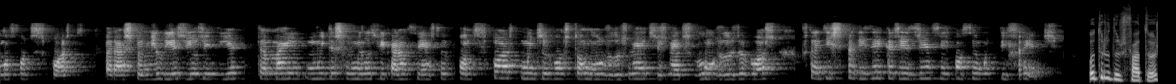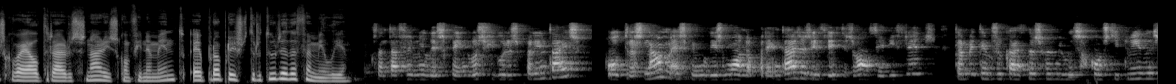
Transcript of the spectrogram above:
uma fonte de suporte para as famílias e hoje em dia também muitas famílias ficaram sem esta fonte de suporte, muitos avós estão longe dos netos os netos longe dos avós, portanto isto para dizer que as exigências vão ser muito diferentes. Outro dos fatores que vai alterar os cenários de confinamento é a própria estrutura da família. Portanto, há famílias que têm duas figuras parentais, outras não, né? as famílias monoparentais, as exigências vão ser diferentes. Também temos o caso das famílias reconstituídas,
